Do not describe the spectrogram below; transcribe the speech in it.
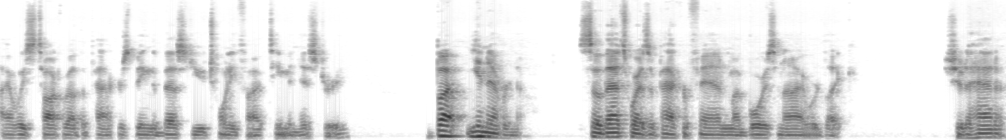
I always talk about the Packers being the best U25 team in history, but you never know. So that's why, as a Packer fan, my boys and I were like, "Should have had it,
